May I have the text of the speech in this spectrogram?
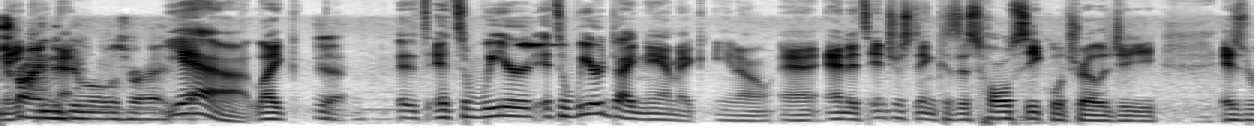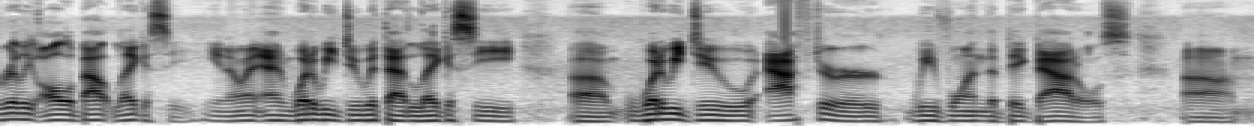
trying to that- do what was right. Yeah, like Yeah. it's it's a weird it's a weird dynamic, you know, and, and it's interesting because this whole sequel trilogy is really all about legacy, you know, and, and what do we do with that legacy? Um, what do we do after we've won the big battles um,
